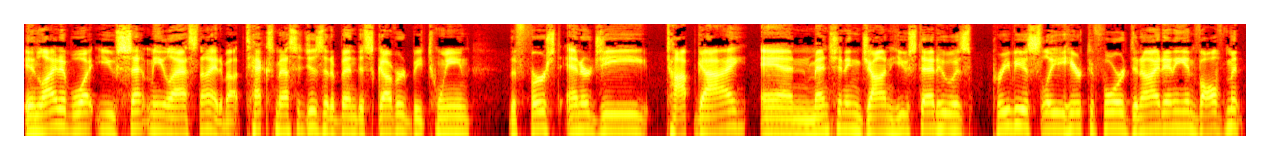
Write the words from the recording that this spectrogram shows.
in light of what you sent me last night about text messages that have been discovered between the FirstEnergy top guy and mentioning John Husted, who has previously heretofore denied any involvement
